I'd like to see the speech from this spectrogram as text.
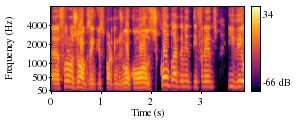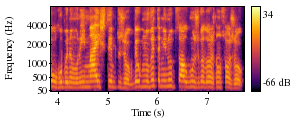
Uh, foram jogos em que o Sporting jogou com 11 completamente diferentes e deu o Ruben Amorim mais tempo de jogo. Deu 90 minutos a alguns jogadores num só jogo.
